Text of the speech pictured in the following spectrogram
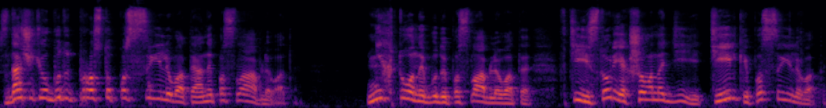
значить його будуть просто посилювати, а не послаблювати. Ніхто не буде послаблювати в тій історії, якщо вона діє, тільки посилювати.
